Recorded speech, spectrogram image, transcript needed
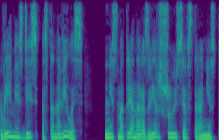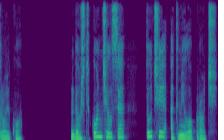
время здесь остановилось, несмотря на разверзшуюся в стороне стройку. Дождь кончился, тучи отмело прочь.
